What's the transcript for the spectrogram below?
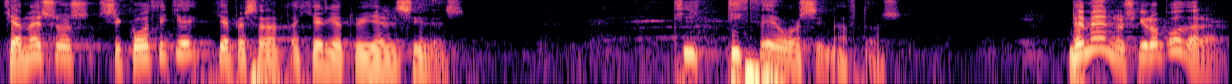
Και αμέσως σηκώθηκε και έπεσαν από τα χέρια του οι αλυσίδες. Τι, τι Θεός είναι αυτός; Δεμένος χειροπόδαρα.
